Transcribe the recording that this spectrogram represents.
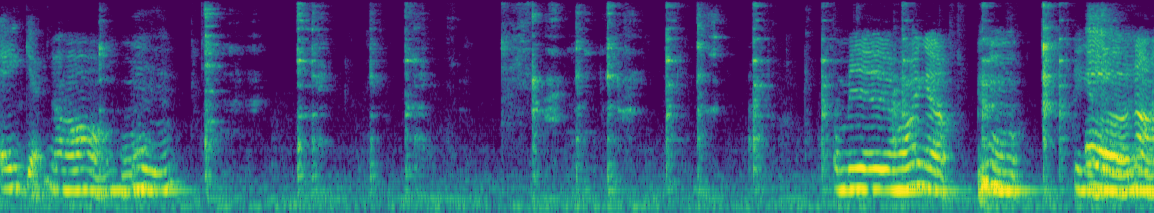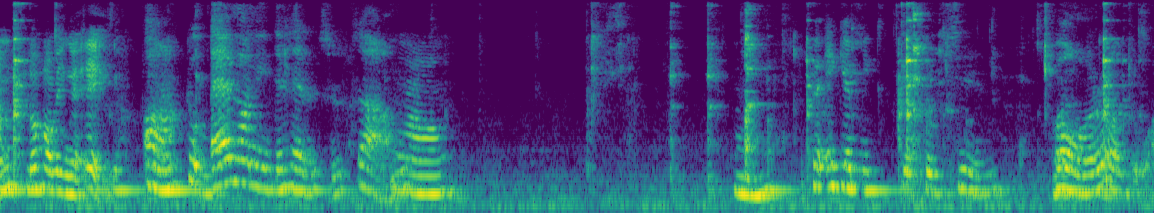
äggen. Ja. Mm. Mm. Och vi har inga inga Ägg. hönan, då har vi inga ägg. Ja, då är man inte hälsosam. Ja. Mm. För ägg är mycket protein. Hare då.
